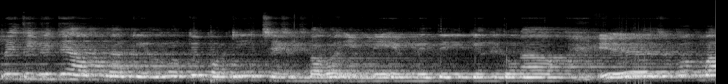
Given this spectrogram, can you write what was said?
পৃথিবীতে আপনাকে আমাকে পাঠিয়েছেন। বাবা, এমনি এমনিতেই কিন্তু না। যুবক মা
